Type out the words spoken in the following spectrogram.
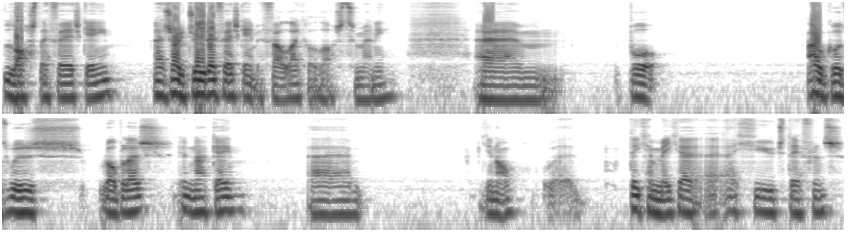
lost their first game. Uh, sorry, drew their first game. It felt like a loss to many. Um, but how good was Robles in that game? Um, you know, they can make a, a, huge difference.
